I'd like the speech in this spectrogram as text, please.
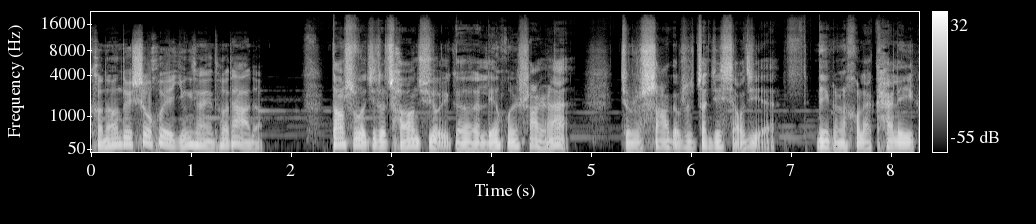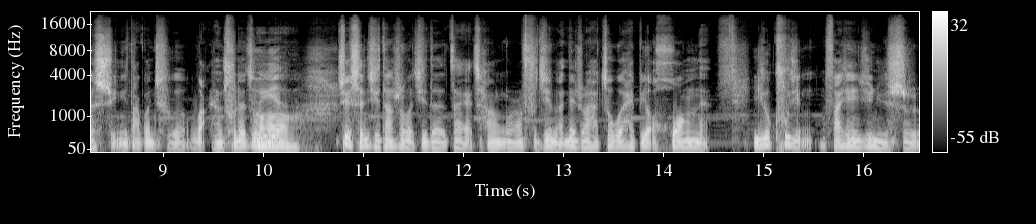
可能对社会影响也特大的？当时我记得朝阳区有一个连环杀人案，就是杀的都是站街小姐。那个人后来开了一个水泥大罐车，晚上出来作业。最神奇，当时我记得在朝阳公园附近吧，那时候还周围还比较荒呢。一个枯井发现一具女尸，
